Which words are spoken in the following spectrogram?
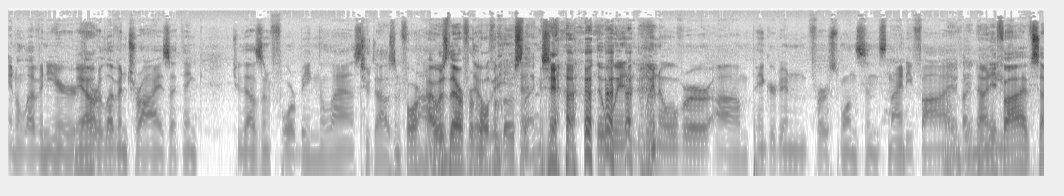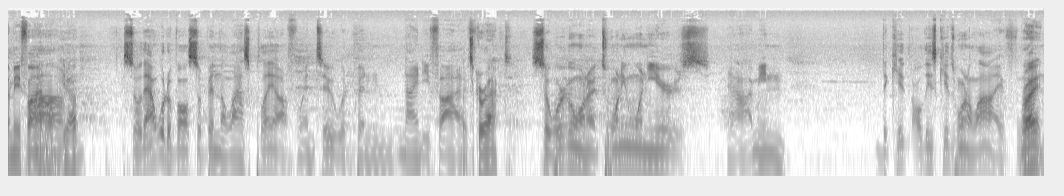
in 11 years, Yeah. or 11 tries, I think. 2004 being the last. 2004. I Um, was there for the both wi- of those things. Yeah. the win, win over um, Pinkerton, first one since 95. I believe. 1995 semifinal. Um, yep, So that would have also been the last playoff win too. Would have been 95. that's correct. So we're going at 21 years now. I mean, the kid, all these kids weren't alive. Right.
